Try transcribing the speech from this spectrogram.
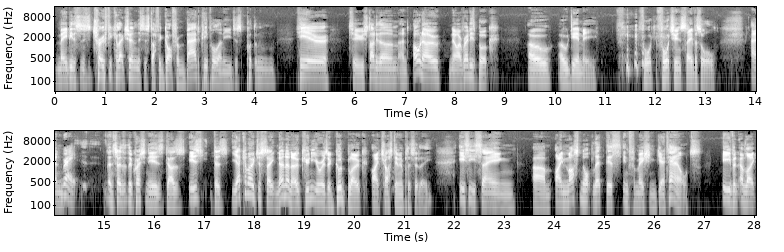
maybe this is a trophy collection. This is stuff he got from bad people, and he just put them here to study them. And oh no, no, I've read his book. Oh, oh dear me, Fort, fortune save us all. And right. And so the, the question is, does is does Yakumo just say, no, no, no, Kuniyori is a good bloke. I trust him implicitly. Is he saying, um, I must not let this information get out, even uh, like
